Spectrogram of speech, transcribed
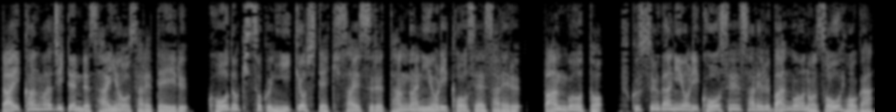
大漢和辞典で採用されているコード規則に依拠して記載する単語により構成される番号と複数がにより構成される番号の双方が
